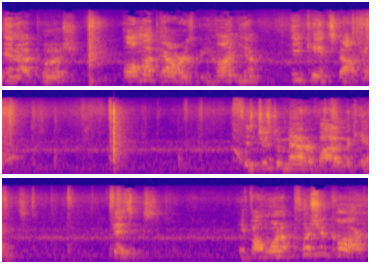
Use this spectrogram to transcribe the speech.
and I push, all my power is behind him, he can't stop me. It's just a matter of biomechanics, physics. If I want to push a car,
